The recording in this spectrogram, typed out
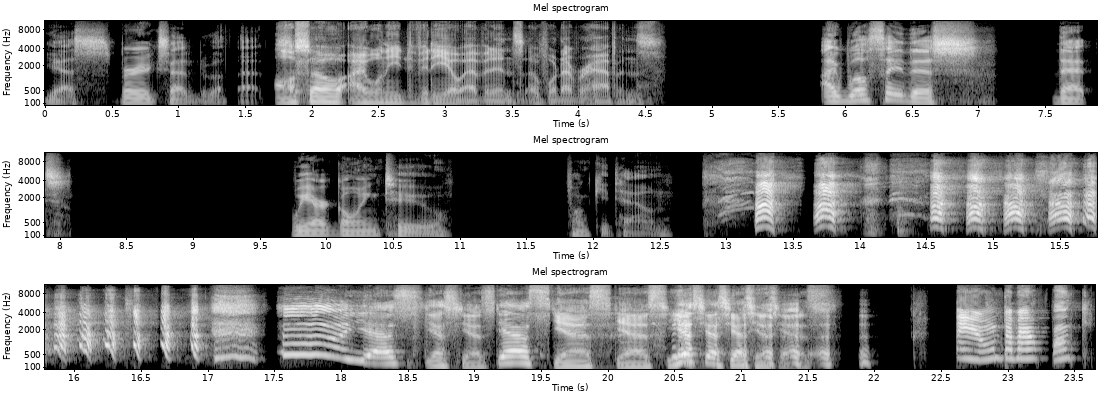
yes, very excited about that. So, Also, I will need video evidence of whatever happens. I will say this that we are going to Funky Town. Oh, yes, yes, yes, yes, yes, yes, yes, yes, yes, yes, yes. Found about Funky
